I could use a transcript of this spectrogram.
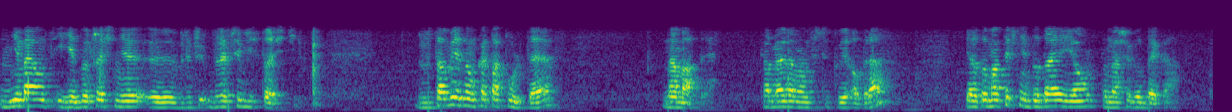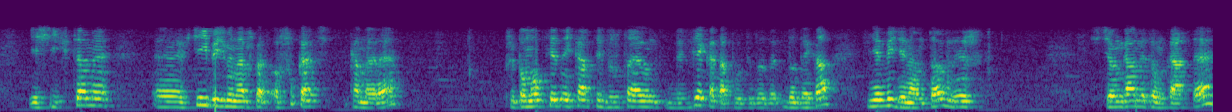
nie mając ich jednocześnie y, w, rzeczy, w rzeczywistości. Wrzucamy jedną katapultę na mapę. Kamera nam szczytuje obraz i automatycznie dodaje ją do naszego deka. Jeśli chcemy, chcielibyśmy na przykład oszukać kamerę, przy pomocy jednej karty wrzucając dwie katapulty do, do deka, nie wyjdzie nam to, gdyż ściągamy tą kartę,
